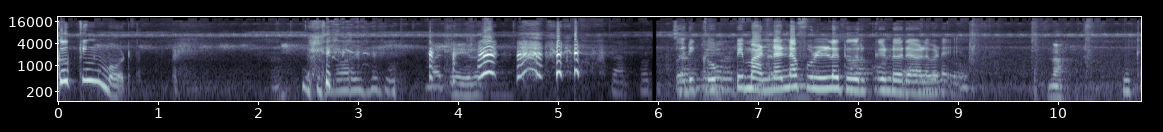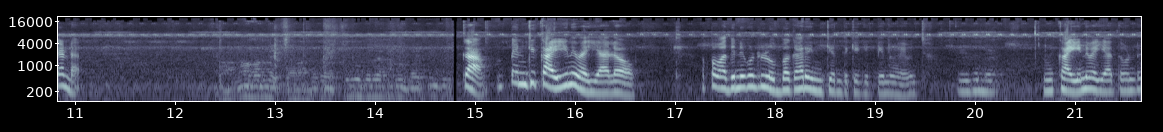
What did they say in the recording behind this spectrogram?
കുക്കിംഗ് മോഡ് ഒരു കുപ്പി മണ്ണെണ്ണ ഫുള്ള് തീർക്കുന്നുണ്ട് ഒരാളിവിടെ നിക്കണ്ട. ഇപ്പം എനിക്ക് കയ്യിന് വയ്യാലോ? അപ്പം അതിനെ കൊണ്ടുള്ള ഉപകാരം എനിക്ക് എന്തൊക്കെ കിട്ടിയെന്ന് പറയാൻ വെച്ചോ കയ്യിന് വയ്യാത്തോണ്ട്.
